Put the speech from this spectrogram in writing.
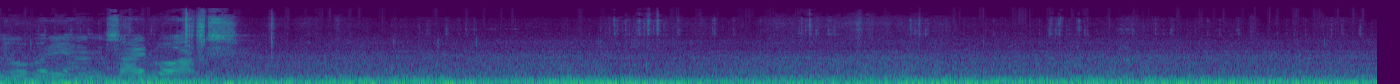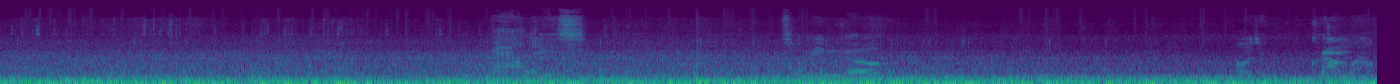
Nobody on the sidewalks. Bally's. Flamingo. Oh, the Cromwell.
